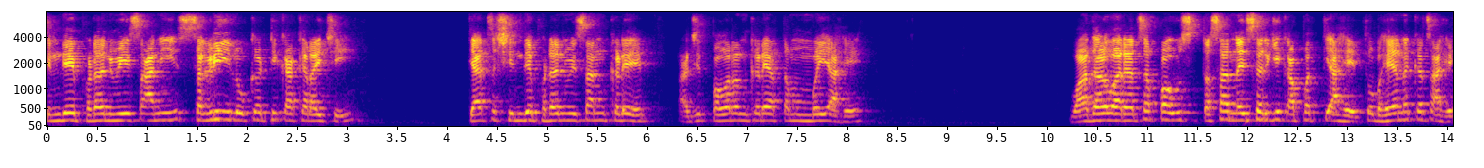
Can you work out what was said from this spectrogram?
शिंदे फडणवीस आणि सगळी लोक टीका करायची. त्याच शिंदे फडणवीसांकडे अजित पवारांकडे आता मुंबई आहे. वादळ वाऱ्याचा पाऊस तसा नैसर्गिक आपत्ती आहे तो भयानकच आहे.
